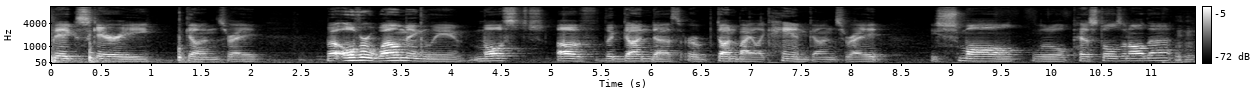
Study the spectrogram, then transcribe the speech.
big scary guns right but overwhelmingly most of the gun deaths are done by like handguns right these small little pistols and all that Mhm.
